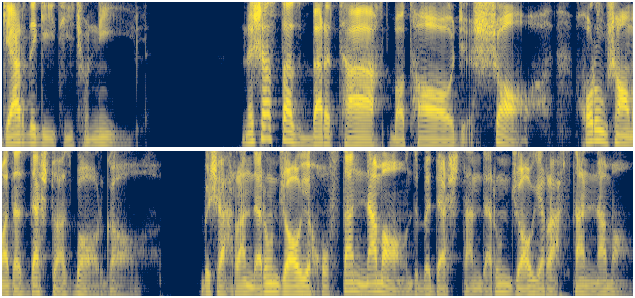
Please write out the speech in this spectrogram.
گرد گیتی چو نیل. نشست از بر تخت با تاج شاه خروش آمد از دشت و از بارگاه. به شهرندرون جای خفتن نماند به دشتندرون جای رفتن نماند.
